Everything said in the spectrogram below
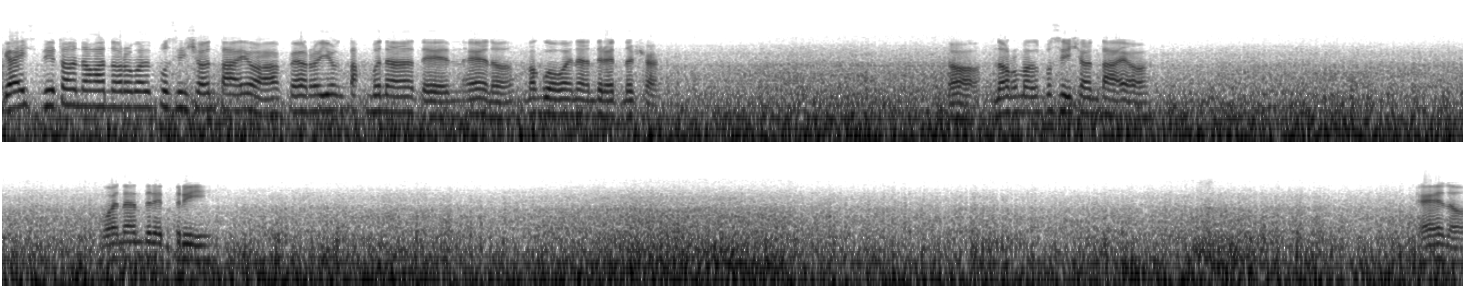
Guys, dito naka normal position tayo ha, pero yung takbo natin, ayan oh, magwa 100 na siya. Oh, normal position tayo. 103 Ayan o.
